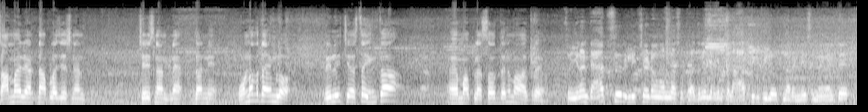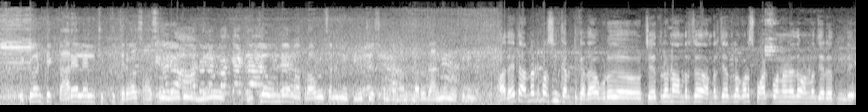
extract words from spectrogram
సామాన్యులు వెంటనే అప్లై చేసిన చేసిన వెంటనే దాన్ని ఉన్నత టైంలో రిలీజ్ చేస్తే ఇంకా మాకు ప్లస్ అవుతుందని మా అభిప్రాయం. సో ఇలాంటి యాప్స్ రిలీజ్ చేయడం వల్ల సో ప్రజలందరూ కూడా చాలా హ్యాపీగా ఫీల్ అవుతున్నారండి. సో మేమైతే ఎటువంటి కార్యాలయాల చుట్టూ తిరగాల్సిన అవసరం లేదు. మేము ఇంట్లో ఉండే మా ప్రాబ్లమ్స్ అన్ని మేము క్లియర్ చేసుకుంటాం అంటున్నారు. దాని మీద ఒపీనియన్ అదైతే హండ్రెడ్ పర్సెంట్ కరెక్ట్ కదా. ఇప్పుడు చేతిలోనే అందరి చే- అందరి చేతిలో కూడా స్మార్ట్ ఫోన్ అనేది ఉండడం జరుగుతుంది.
